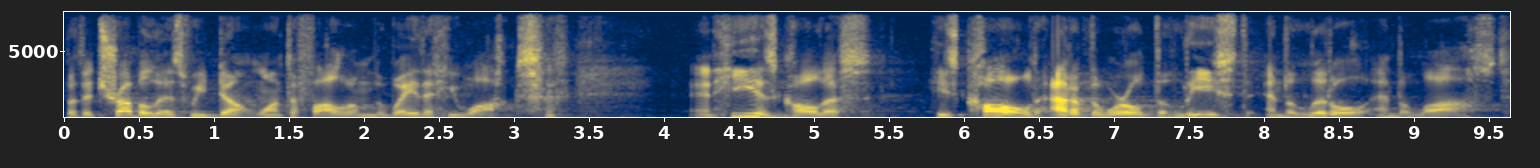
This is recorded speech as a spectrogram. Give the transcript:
But the trouble is, we don't want to follow him the way that he walks. And He has called us, He's called out of the world the least and the little and the lost.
